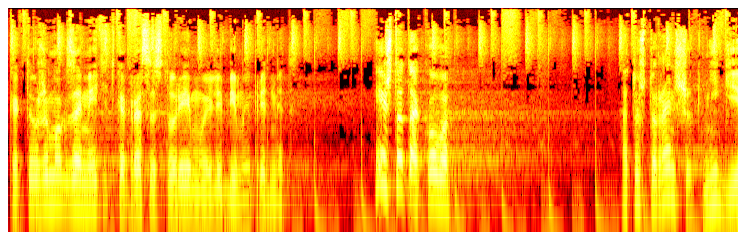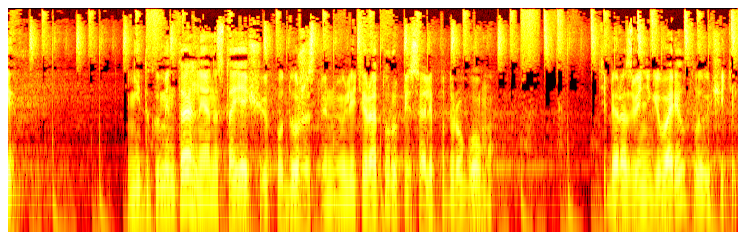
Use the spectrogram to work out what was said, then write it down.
Как ты уже мог заметить, как раз история мой любимый предмет». «И что такого?» «А то, что раньше книги не документальную, а настоящую художественную литературу писали по-другому. Тебе разве не говорил твой учитель?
